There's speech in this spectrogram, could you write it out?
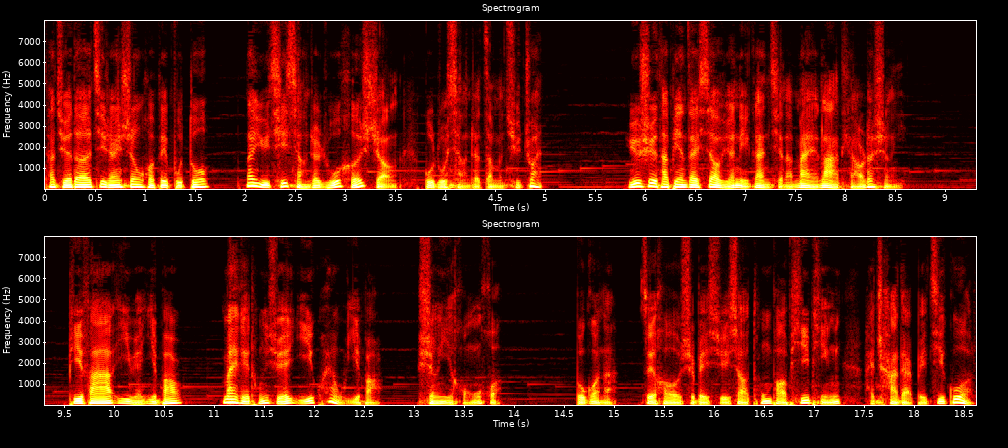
他觉得，既然生活费不多，那与其想着如何省，不如想着怎么去赚。于是他便在校园里干起了卖辣条的生意，批发一元一包，卖给同学一块五一包，生意红火。不过呢，最后是被学校通报批评，还差点被记过了。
